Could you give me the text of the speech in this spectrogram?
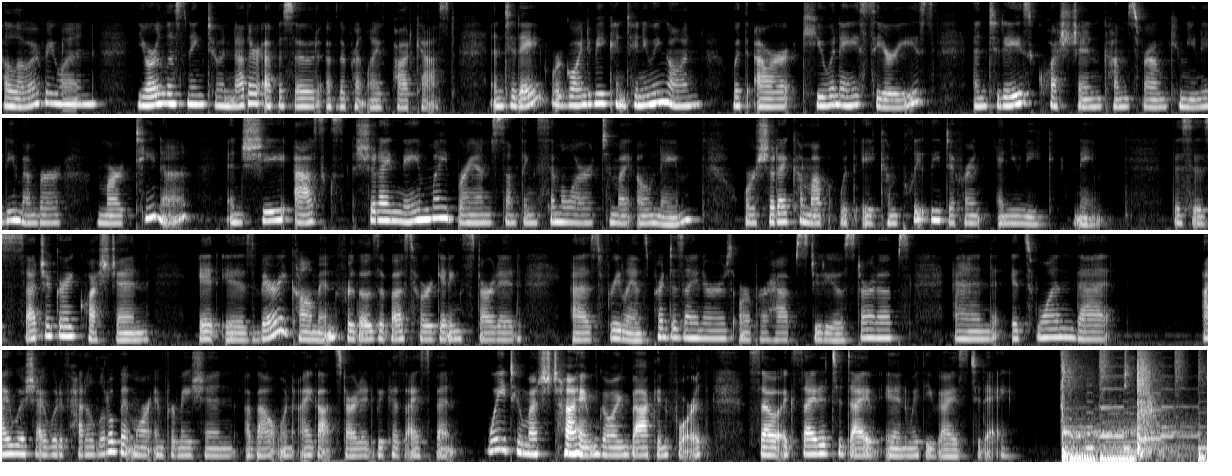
Hello, everyone. You're listening to another episode of the Print Life podcast, and today we're going to be continuing on with our Q&A series. And today's question comes from community member Martina, and she asks, "Should I name my brand something similar to my own name, or should I come up with a completely different and unique name?" This is such a great question. It is very common for those of us who are getting started as freelance print designers or perhaps studio startups. And it's one that I wish I would have had a little bit more information about when I got started because I spent way too much time going back and forth. So excited to dive in with you guys today.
